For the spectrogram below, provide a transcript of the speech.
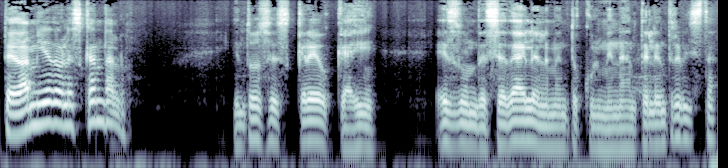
te da miedo el escándalo? Entonces creo que ahí es donde se da el elemento culminante de la entrevista,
